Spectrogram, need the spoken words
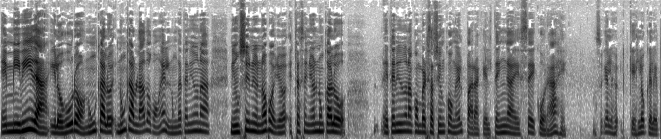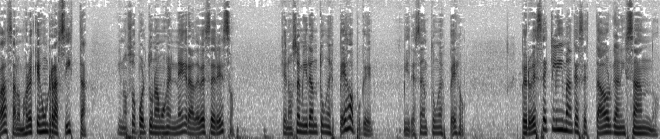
en mi vida, y lo juro, nunca lo, nunca he hablado con él, nunca he tenido una, ni un sí ni un no, porque yo, este señor nunca lo, he tenido una conversación con él para que él tenga ese coraje. No sé qué, qué es lo que le pasa, a lo mejor es que es un racista y no soporta una mujer negra, debe ser eso. Que no se mira ante un espejo, porque mírese ante un espejo. Pero ese clima que se está organizando,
